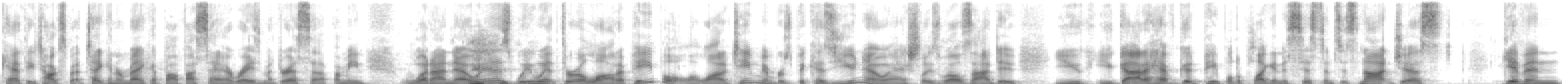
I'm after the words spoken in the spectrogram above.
Kathy talks about taking her makeup off. I say I raise my dress up. I mean, what I know is we went through a lot of people, a lot of team members, because you know Ashley as well as I do. You you got to have good people to plug into systems. It's not just giving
